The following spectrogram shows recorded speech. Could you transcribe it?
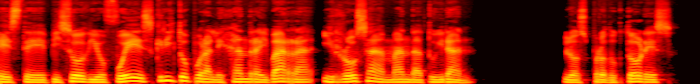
Este episodio fue escrito por Alejandra Ibarra y Rosa Amanda Tuirán. Los productores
